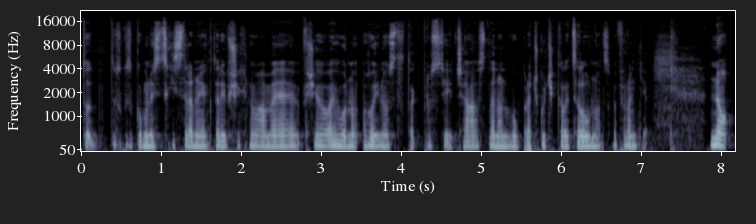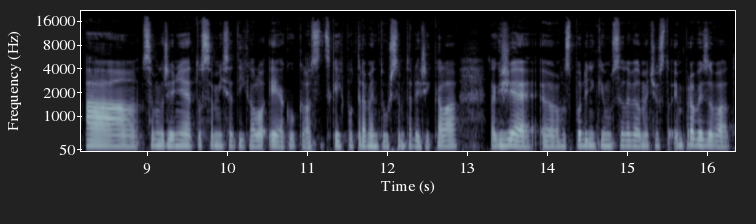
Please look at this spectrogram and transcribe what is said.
to, to komunistické strany, jak tady všechno máme, všeho je hojnost, tak prostě i třeba jste na novou pračku čekali celou noc ve frontě. Uh, No a samozřejmě to samé se týkalo i jako klasických potravin, to už jsem tady říkala, takže uh, hospodyňky musely velmi často improvizovat.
